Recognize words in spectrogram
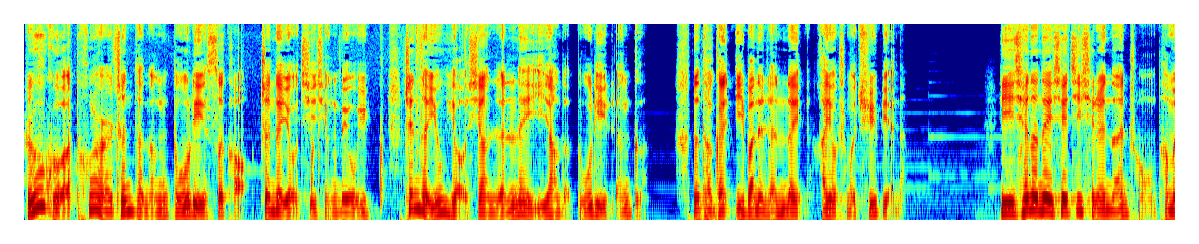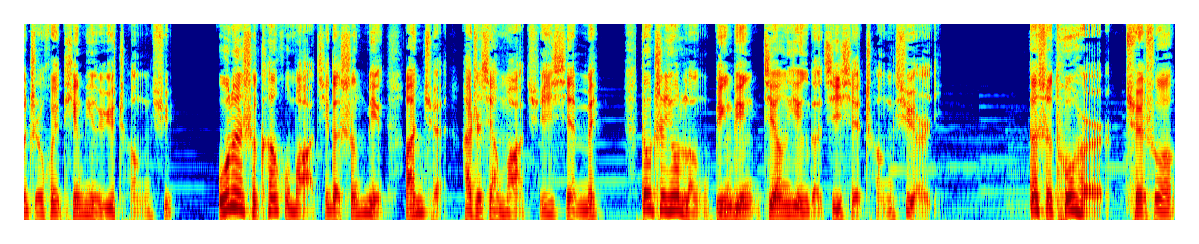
如果托尔真的能独立思考，真的有七情六欲，真的拥有像人类一样的独立人格，那他跟一般的人类还有什么区别呢？以前的那些机器人男宠，他们只会听命于程序，无论是看护马奇的生命安全，还是向马奇献媚，都只有冷冰冰、僵硬的机械程序而已。但是托尔却说，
